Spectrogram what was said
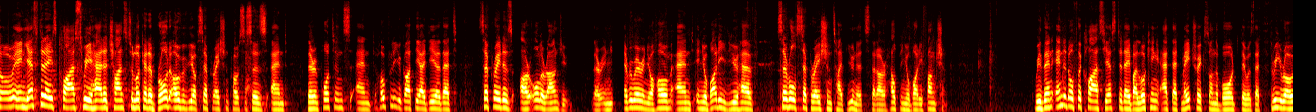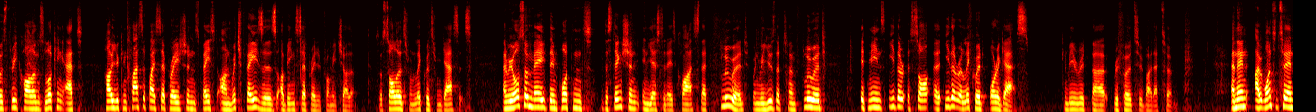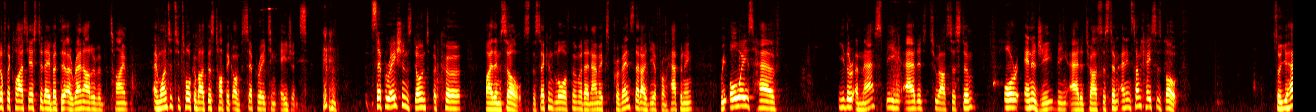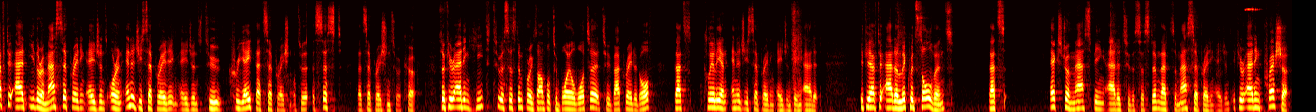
So in yesterday's class, we had a chance to look at a broad overview of separation processes and their importance, and hopefully you got the idea that separators are all around you. They're in, everywhere in your home, and in your body you have several separation type units that are helping your body function. We then ended off the class yesterday by looking at that matrix on the board. There was that three rows, three columns, looking at how you can classify separations based on which phases are being separated from each other. So solids from liquids from gases. And we also made the important distinction in yesterday's class that fluid, when we use the term fluid, it means either a, sol uh, either a liquid or a gas can be re uh, referred to by that term. And then I wanted to end off the class yesterday, but I ran out of time and wanted to talk about this topic of separating agents. Separations don't occur by themselves. The second law of thermodynamics prevents that idea from happening. We always have either a mass being added to our system or energy being added to our system, and in some cases both. So you have to add either a mass separating agent or an energy separating agent to create that separation or to assist that separation to occur. So if you're adding heat to a system, for example, to boil water, to evaporate it off, that's clearly an energy separating agent being added. If you have to add a liquid solvent, that's extra mass being added to the system. That's a mass separating agent. If you're adding pressure,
